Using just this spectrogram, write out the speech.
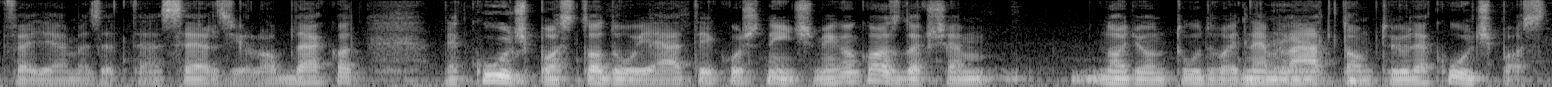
fegyelmezetten szerzi a labdákat, de kulcspaszt adó játékos nincs. Még a gazdag sem nagyon tud, vagy nem láttam tőle kulcspaszt.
